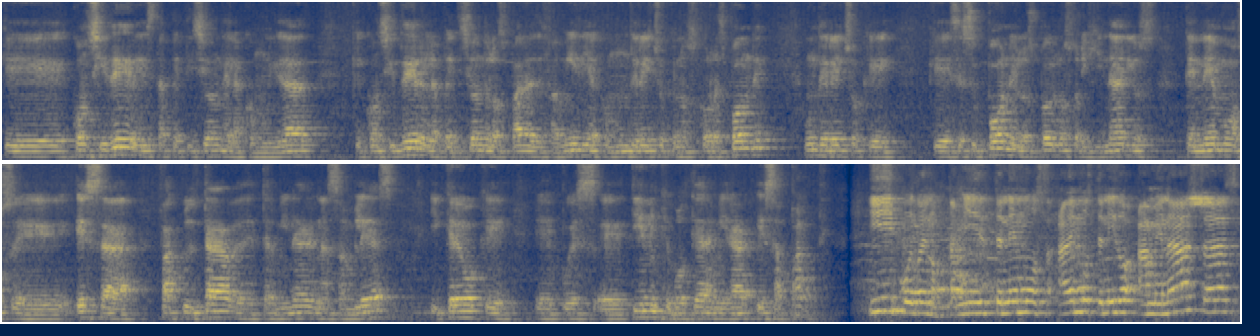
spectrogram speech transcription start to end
que considere esta petición de la comunidad, que considere la petición de los padres de familia como un derecho que nos corresponde, un derecho que, que se supone los pueblos originarios tenemos eh, esa facultad de determinar en asambleas y creo que eh, pues eh, tienen que voltear a mirar esa parte. Y pues bueno, también tenemos, hemos tenido amenazas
